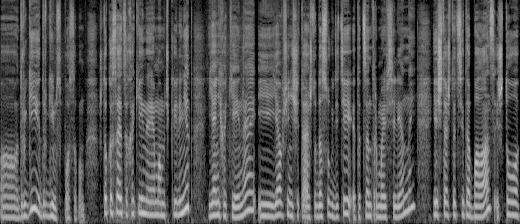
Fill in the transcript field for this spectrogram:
А, другие другим способом. Что касается, хоккейная я мамочка или нет, я не хоккейная, и я вообще не считаю, что досуг детей — это центр моей вселенной. Я считаю, что это всегда баланс, и что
